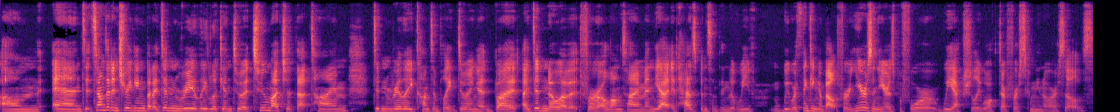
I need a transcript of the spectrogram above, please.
Um, and it sounded intriguing, but I didn't really look into it too much at that time. Didn't really contemplate doing it, but I did know of it for a long time. And yeah, it has been something that we've we were thinking about for years and years before we actually walked our first Camino ourselves.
